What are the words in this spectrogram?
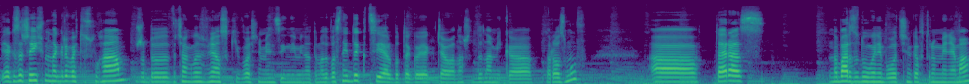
Jak zaczęliśmy nagrywać, to słuchałam, żeby wyciągnąć wnioski, właśnie między innymi na temat własnej dykcji albo tego, jak działa nasza dynamika rozmów. A teraz, no bardzo długo nie było odcinka, w którym mnie nie ma.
